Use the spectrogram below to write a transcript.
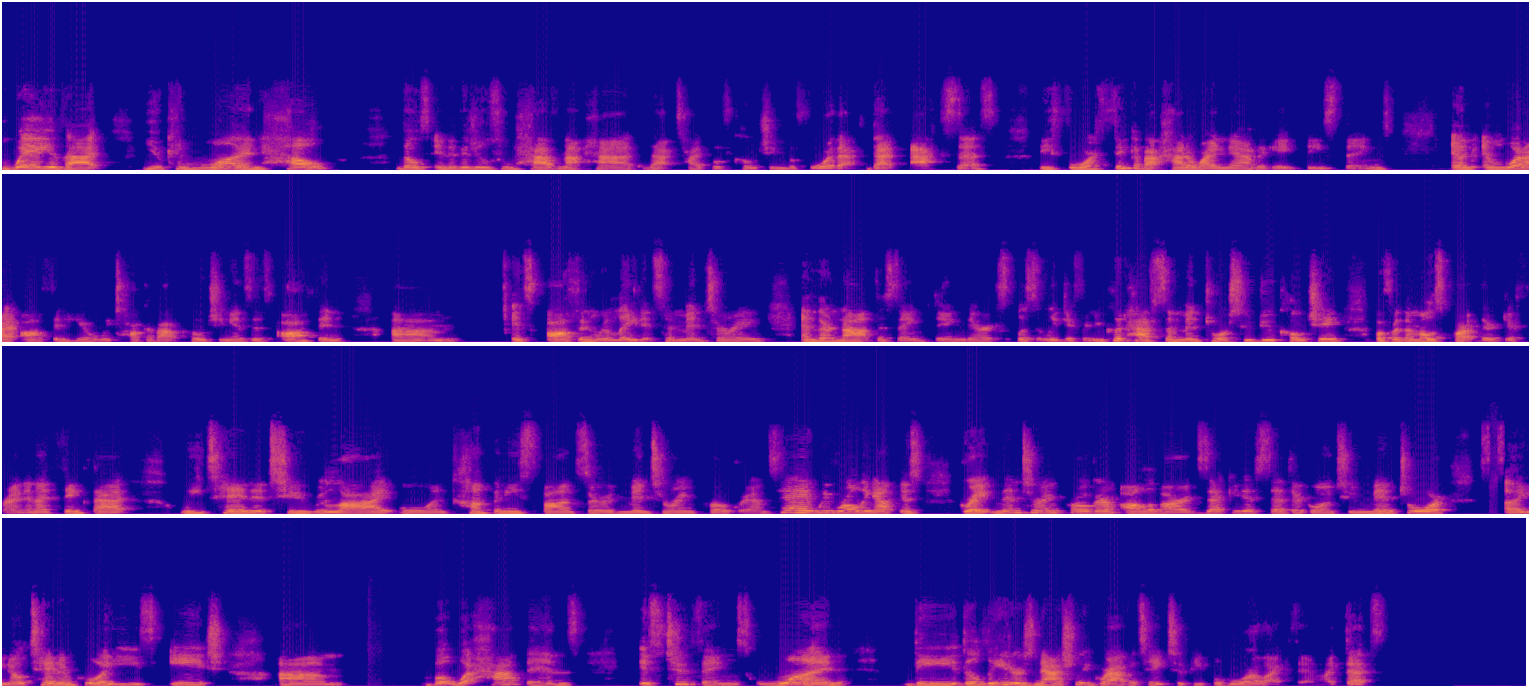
way that you can one help those individuals who have not had that type of coaching before that that access before think about how do i navigate these things. And and what i often hear when we talk about coaching is it's often um, it's often related to mentoring and they're not the same thing. They're explicitly different. You could have some mentors who do coaching but for the most part they're different. And i think that we tended to rely on company sponsored mentoring programs. Hey we're rolling out this great mentoring program. All of our executives said they're going to mentor uh, you know 10 employees each. Um, but what happens is two things one the the leaders naturally gravitate to people who are like them like that's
